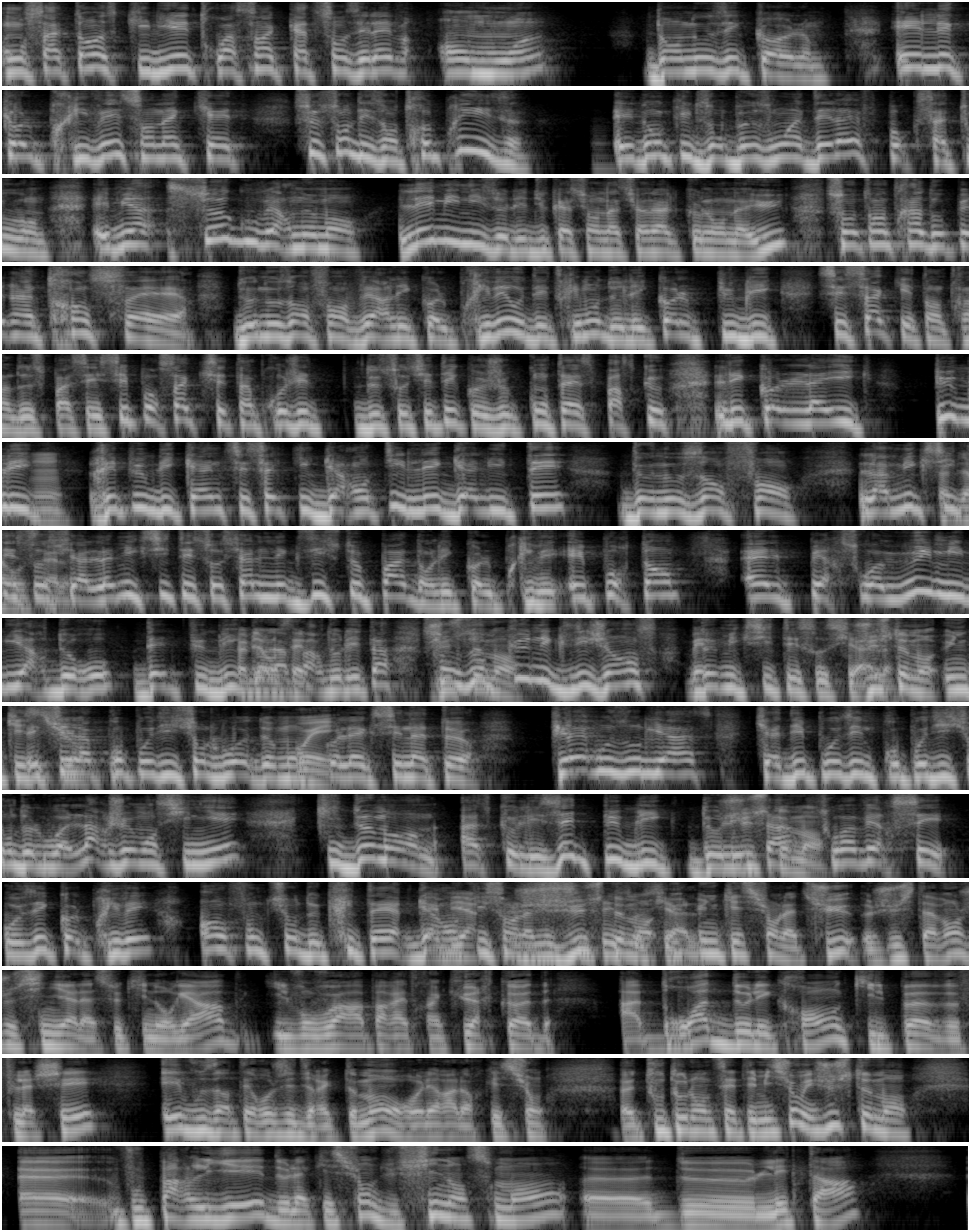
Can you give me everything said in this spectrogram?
on s'attend à ce qu'il y ait 300 à 400 élèves en moins dans nos écoles. Et l'école privée s'en inquiète. Ce sont des entreprises. Et donc, ils ont besoin d'élèves pour que ça tourne. Eh bien, ce gouvernement, les ministres de l'Éducation nationale que l'on a eus, sont en train d'opérer un transfert de nos enfants vers l'école privée au détriment de l'école publique. C'est ça qui est en train de se passer. C'est pour ça que c'est un projet de société que je conteste, parce que l'école laïque publique, Mmh. républicaine, c'est celle qui garantit l'égalité de nos enfants. La mixité sociale, la mixité sociale n'existe pas dans l'école privée. Et pourtant, elle perçoit 8 milliards d'euros d'aide publique Fabien de la Roussel. part de l'État, sans Justement. aucune exigence Mais de mixité sociale. Justement, une Et c'est question. la proposition de loi de mon Oui. collègue sénateur Pierre Ouzoulias qui a déposé une proposition de loi largement signée qui demande à ce que les aides publiques de l'État soient versées aux écoles privées en fonction de critères Eh bien, garantissant la mixité justement, sociale. une question là-dessus. Juste avant, je signale à ceux qui nous regardent qu'ils vont voir apparaître un QR code à droite de l'écran qu'ils peuvent flasher et vous interroger directement. On relaiera leurs questions euh, tout au long de cette émission. Mais justement, euh, vous parliez de la question du financement euh, de l'État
